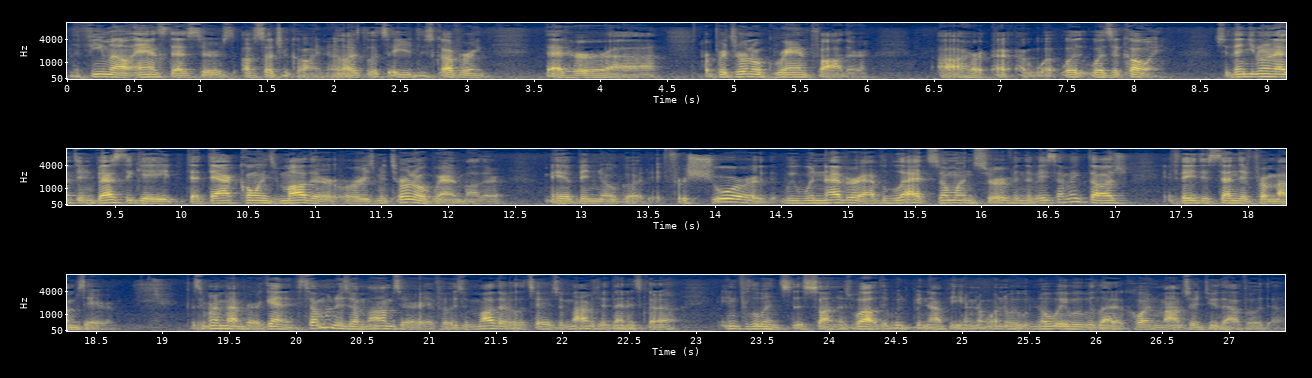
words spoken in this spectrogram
the female ancestors of such a Kohen. Let's say you're discovering that her uh, her paternal grandfather uh, uh, was, was a Kohen. So then you don't have to investigate that that Kohen's mother or his maternal grandmother may have been no good. For sure, we would never have let someone serve in the Beis Hamikdash if they descended from Mamzer. Because remember, again, if someone is a mamzer, if it was a mother, let's say it was a mamzer, then it's going to influence the son as well. There would be not be no, no way we would let a Kohen mamzer do that avoda.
